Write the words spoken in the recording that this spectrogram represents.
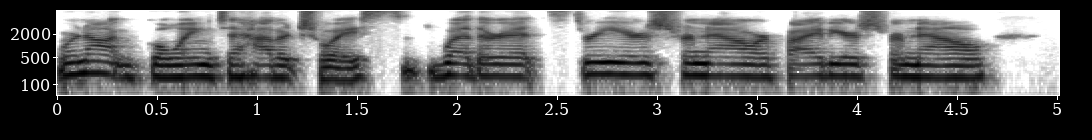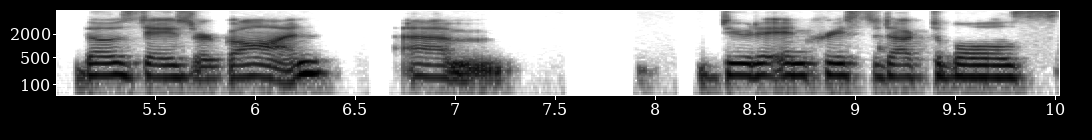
We're not going to have a choice, whether it's three years from now or five years from now, those days are gone. Um, due to increased deductibles,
